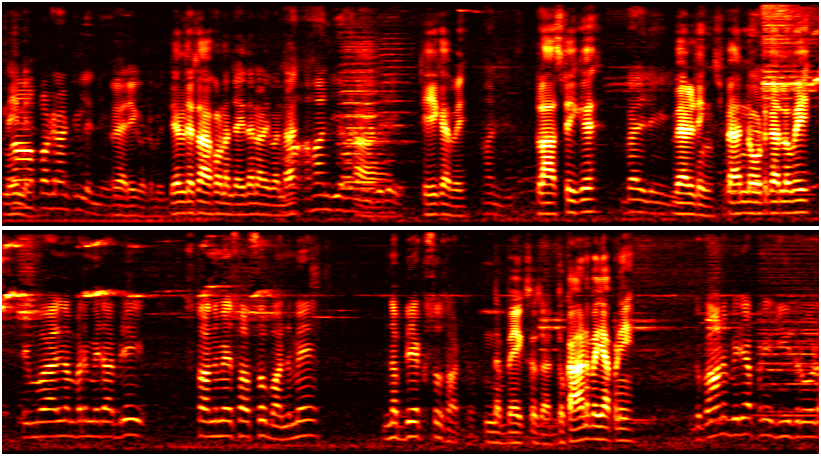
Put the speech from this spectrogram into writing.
ਨਹੀਂ, ਨਹੀਂ। ਆਪਾਂ ਗਾਰੰਟੀ ਹਾਂ ਵੈਰੀ ਗੁੱਡ ਬਈ। ਦਿਲ ਦੇ ਸਾਫ਼ ਹੋਣਾ ਚਾਹੀਦਾ ਨਾਲੇ ਬੰਦਾ। ਹਾਂਜੀ ਹਾਂਜੀ ਠੀਕ ਹੈ ਬਈ। ਹਾਂਜੀ। ਪਲਾਸਟਿਕ ਵੈਲਡਿੰਗ ਵੈਲਡਿੰਗ ਸਪੈਨ ਨੋਟ ਕਰ ਲਓ ਬਈ। ਤੇ ਮੋਬਾਈਲ ਨੰਬਰ ਮੇਰਾ ਵੀਰੇ 97792 90160 90160 ਦੁਕਾਨ ਬਈ ਆਪਣੀ? ਦੁਕਾਨ ਵੀਰੇ ਆਪਣੀ ਜੀਤ ਰੋਡ।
